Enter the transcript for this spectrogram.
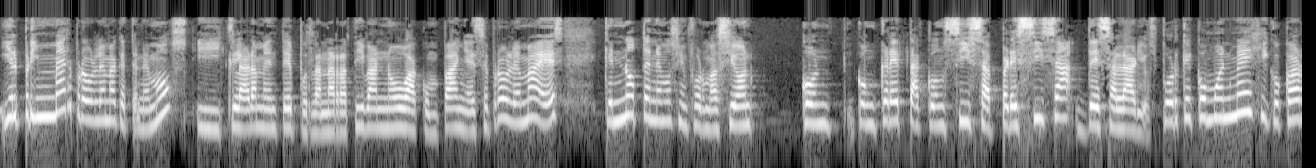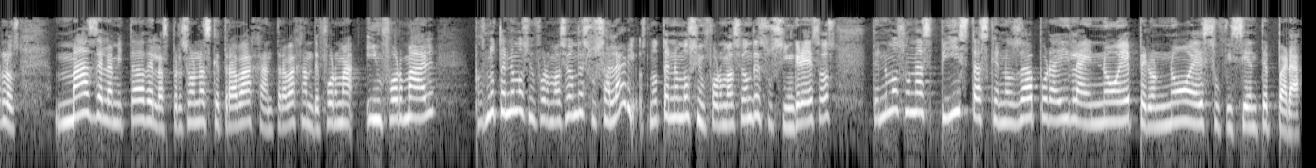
Y el primer problema que tenemos, y claramente pues la narrativa no acompaña ese problema, es que no tenemos información concreta, concisa, precisa de salarios. Porque como en México, Carlos, más de la mitad de las personas que trabajan trabajan de forma informal, pues no tenemos información de sus salarios, no tenemos información de sus ingresos, tenemos unas pistas que nos da por ahí la ENOE, pero no es suficiente para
